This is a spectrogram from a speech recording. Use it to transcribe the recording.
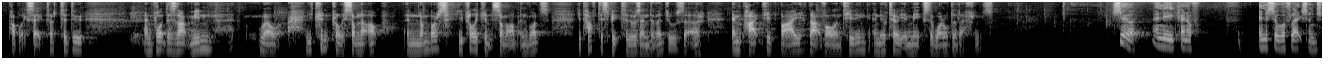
public sector to do. And what does that mean? Well, you couldn't probably sum that up in numbers. You probably couldn't sum it up in words. You'd have to speak to those individuals that are impacted by that volunteering, and they'll tell you it makes the world a difference. Sure, any kind of initial reflections?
